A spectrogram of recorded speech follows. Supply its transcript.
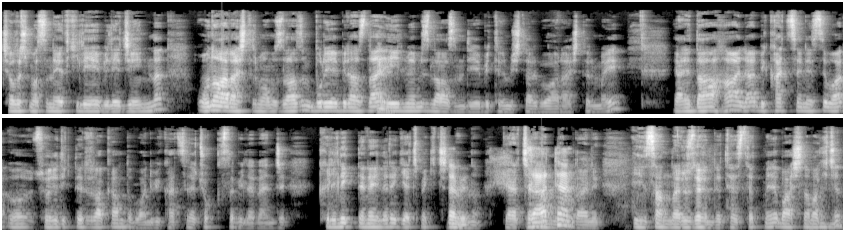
Çalışmasını etkileyebileceğinden. Onu araştırmamız lazım. Buraya biraz daha Evet. eğilmemiz lazım diye bitirmişler bu araştırmayı. Yani daha hala birkaç senesi var. O söyledikleri rakam da bu. Hani birkaç sene çok kısa bile bence. Klinik deneylere geçmek için. Tabii. Gerçek Zaten- anlamda hani insanlar üzerinde test etmeye başlamak Hı hı. için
